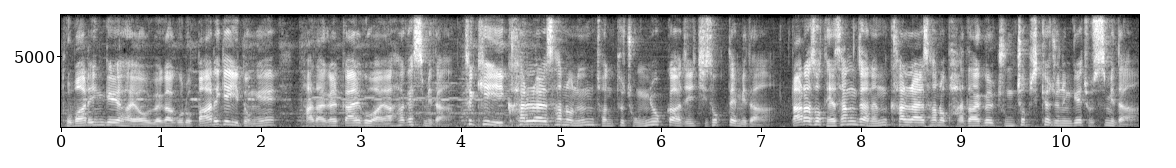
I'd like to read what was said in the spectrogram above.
도발 인계하여 외곽으로 빠르게 이동해 바닥을 깔고 와야 하겠습니다. 특히 이 칼날 산호는 전투 종료까지 지속됩니다. 따라서 대상자는 칼날 산호 바닥을 중첩시켜주는 게 좋습니다.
